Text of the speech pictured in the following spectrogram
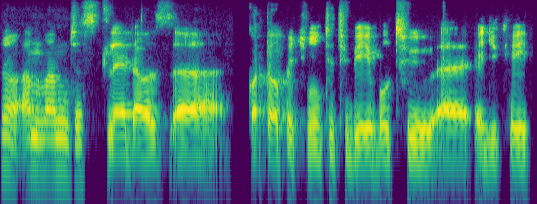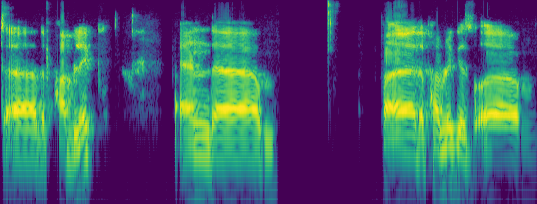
No i'm, I'm just glad i was uh, got the opportunity to be able to uh, educate uh, the public and um, uh, the public is um,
